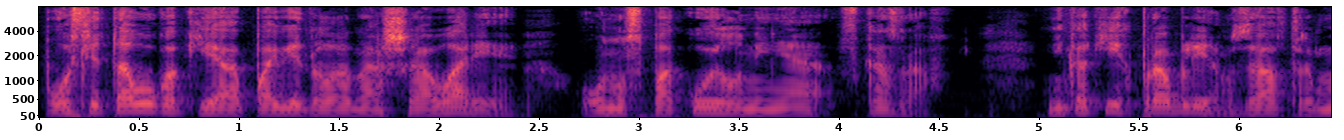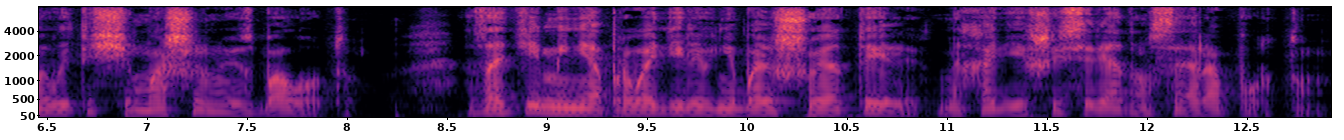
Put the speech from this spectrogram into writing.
После того, как я поведал о нашей аварии, он успокоил меня, сказав, «Никаких проблем, завтра мы вытащим машину из болота». Затем меня проводили в небольшой отель, находившийся рядом с аэропортом.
